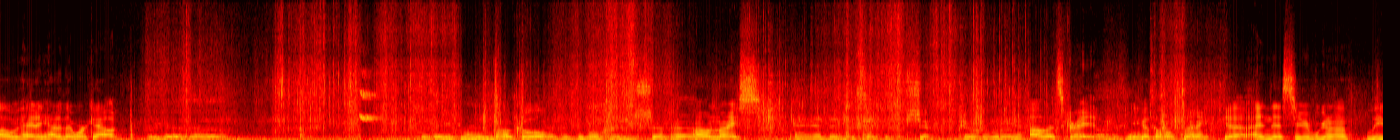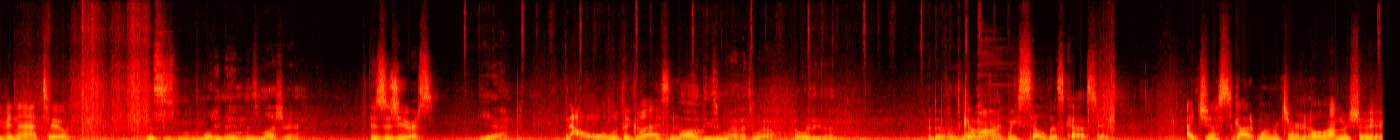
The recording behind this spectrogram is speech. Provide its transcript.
Oh, hey, how did that work out? Pretty good. Got a, the apron. Oh, cool. got the big old crazy chef hat. Oh, nice. And then there's like the chef coat or whatever. Oh, that's great. You got the whole thing. Yeah, and this, you're, we're gonna leave in that too? This is, what do you mean? This is my shirt. This is yours? Yeah. No, with the glasses. Oh, these are mine as well. I wear these. in. I definitely Come on, them. we sell this costume. I just got one returned. Hold on, let me show you.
